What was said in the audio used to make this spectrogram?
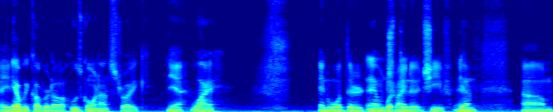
I, Yeah, we covered uh, who's going on strike, yeah why. and what they're And what trying they- to achieve. Yeah. Um,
